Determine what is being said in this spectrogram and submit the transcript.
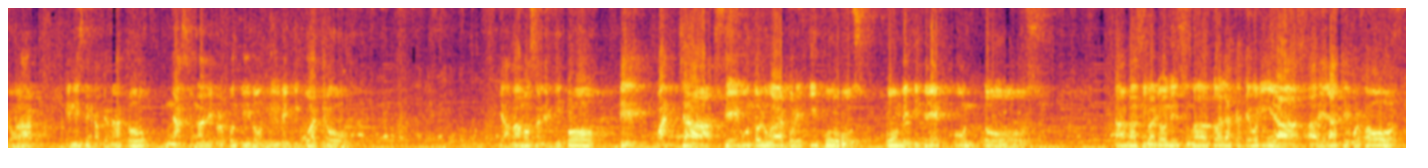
lugar en este campeonato nacional de Cross Country 2024. Llamamos al equipo de Guancha, segundo lugar por equipos con 23 puntos. Damas y varones, sumado a todas las categorías. Adelante, por favor.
